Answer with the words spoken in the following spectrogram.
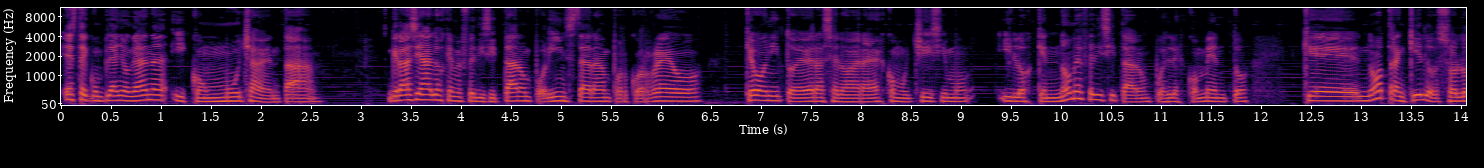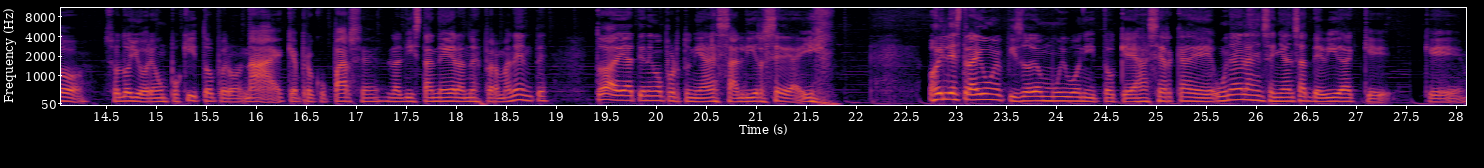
este cumpleaños gana y con mucha ventaja. Gracias a los que me felicitaron por Instagram, por correo. Qué bonito, de veras, se los agradezco muchísimo. Y los que no me felicitaron, pues les comento que no, tranquilo, solo, solo lloré un poquito, pero nada, hay que preocuparse, la lista negra no es permanente, todavía tienen oportunidad de salirse de ahí. Hoy les traigo un episodio muy bonito que es acerca de una de las enseñanzas de vida que, que,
